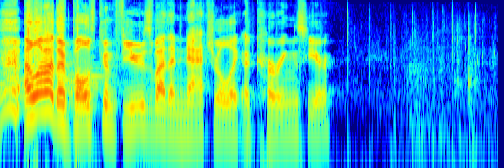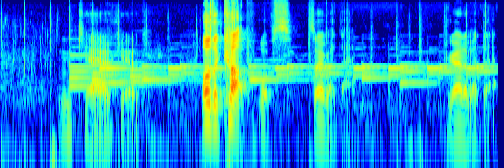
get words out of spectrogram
I love how they're both confused by the natural, like, occurrings here. Okay, okay, okay. Oh, the cup. Whoops. Sorry about that. Forgot about that.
